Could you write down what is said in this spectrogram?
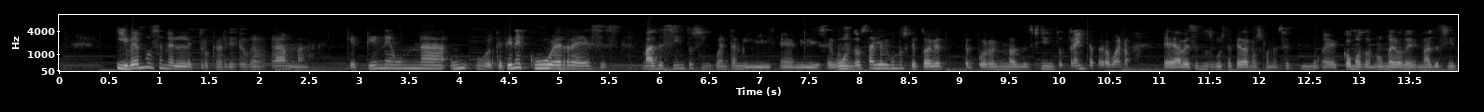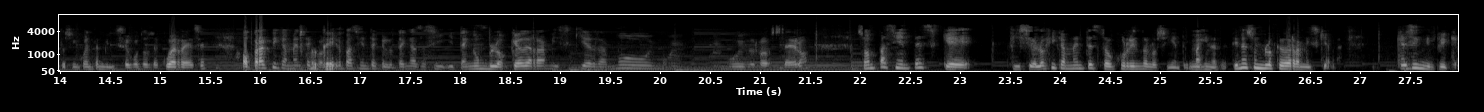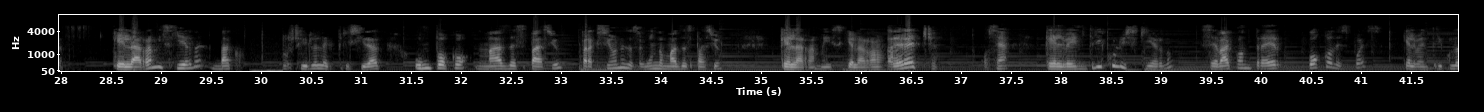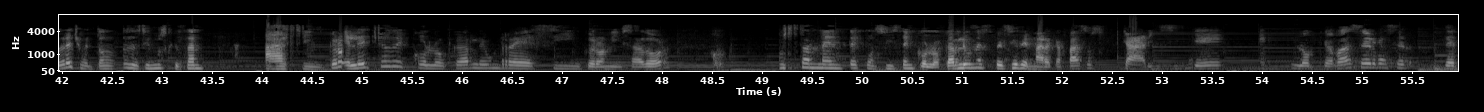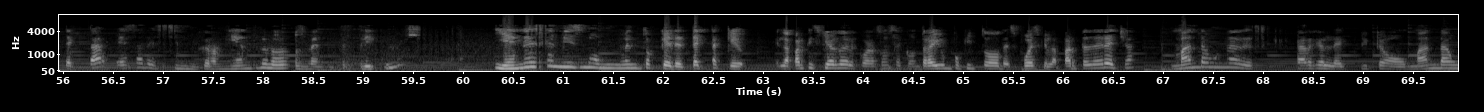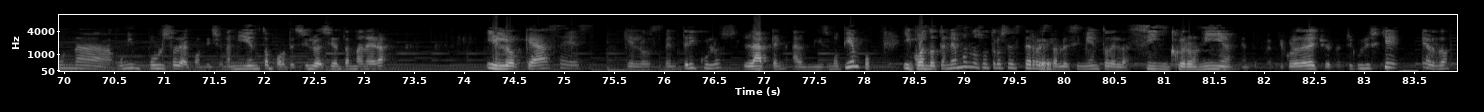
y vemos en el electrocardiograma que tiene una un, que tiene QRS más de 150 mili, eh, milisegundos. Hay algunos que todavía te ponen más de 130, pero bueno, eh, a veces nos gusta quedarnos con ese eh, cómodo número de más de 150 milisegundos de QRS. O prácticamente okay. cualquier paciente que lo tengas así y tenga un bloqueo de rama izquierda muy, muy, muy grosero, son pacientes que fisiológicamente está ocurriendo lo siguiente. Imagínate, tienes un bloqueo de rama izquierda. ¿Qué significa? Que la rama izquierda va a producir la electricidad un poco más despacio, fracciones de segundo más despacio que la rama, que la rama derecha. O sea, que el ventrículo izquierdo se va a contraer poco después que el ventrículo derecho. Entonces decimos que están asíncronos. El hecho de colocarle un resincronizador justamente consiste en colocarle una especie de marcapasos carísimo que lo que va a hacer va a ser detectar esa desincronía entre los ventrículos y en ese mismo momento que detecta que la parte izquierda del corazón se contrae un poquito después que la parte derecha, manda una descarga eléctrica o manda una, un impulso de acondicionamiento, por decirlo de cierta manera, y lo que hace es que los ventrículos laten al mismo tiempo. Y cuando tenemos nosotros este restablecimiento de la sincronía entre el ventrículo derecho y el ventrículo izquierdo,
